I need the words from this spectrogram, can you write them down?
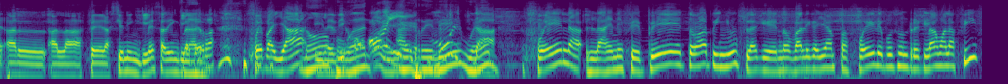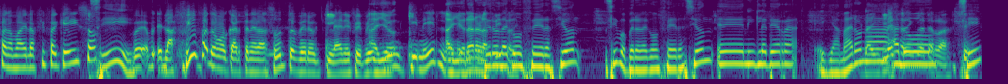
al- a la Federación Inglesa de Inglaterra, fue para allá No, y les pues, dijo, weón, "Oye, al revés, multa". weón. Fue la, la NFP toda piñufla que no vale callampa, fue y le puso un reclamo a la FIFA, nomás y la FIFA ¿qué hizo? Sí. La FIFA tomó carta en el asunto, pero que la NFP, A ¿quién, quién es? La a llorar a la pero FIFA, la confederación sí pues, pero la confederación en Inglaterra eh, llamaron La a, a los Inglaterra, sí, sí.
